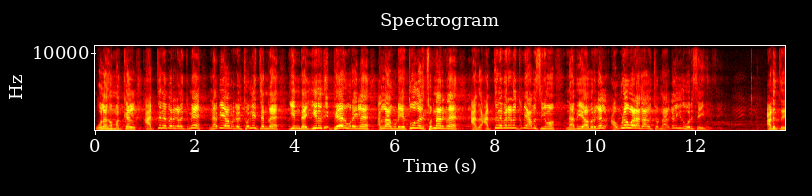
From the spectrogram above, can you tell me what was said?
உலக மக்கள் அத்தனை பேர்களுக்குமே நபி அவர்கள் சொல்லி சென்ற இந்த இறுதி பேருரையில் அல்லாஹுடைய தூதர் சொன்னார்களே அது அத்தனை பேர்களுக்குமே அவசியம். நபி அவர்கள் அவ்வளவு அழகாக சொன்னார்கள் இது ஒரு செய்தி. அடுத்து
